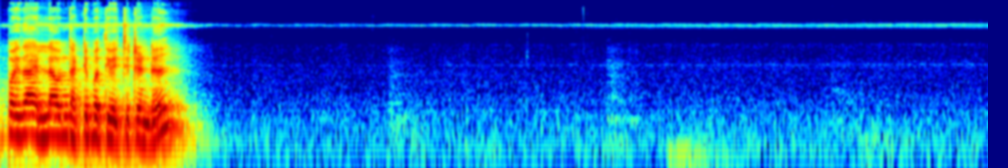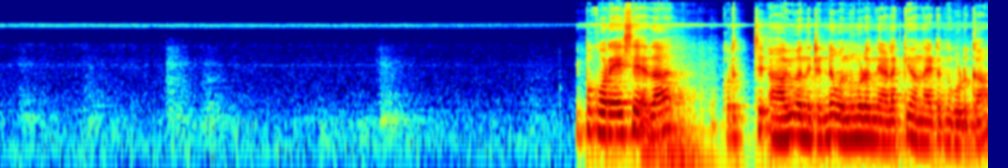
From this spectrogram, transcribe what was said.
അപ്പോൾ ഇതാ എല്ലാം ഒന്ന് തട്ടിപ്പത്തി വെച്ചിട്ടുണ്ട്. ഇപ്പോൾ കുറേശ്ശെ ഏതാ കുറച്ച് ആവി വന്നിട്ടുണ്ട്. ഒന്നും കൂടെ ഒന്ന് ഇളക്കി നന്നായിട്ടൊന്ന് കൊടുക്കാം.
